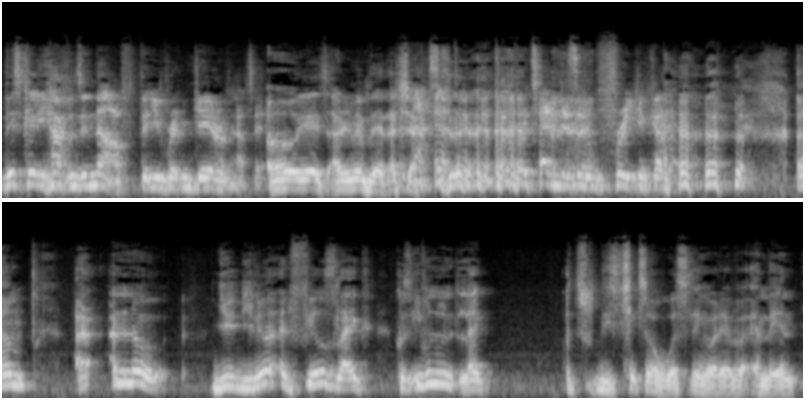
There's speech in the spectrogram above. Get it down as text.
this clearly happens enough that you've written gear about it. Oh yes, I remember that. Right. Don't pretend it's a freak occurrence. um, I, I don't know. You you know, it feels like because even when like it's, these chicks are whistling or whatever, and then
